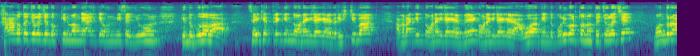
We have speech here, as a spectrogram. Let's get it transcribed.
খারাপ হতে চলেছে দক্ষিণবঙ্গে আজকে উনিশে জুন, কিন্তু বুধবার। সেই ক্ষেত্রে কিন্তু অনেক জায়গায় বৃষ্টিপাত, আমরা কিন্তু অনেক জায়গায় মেঘ, অনেক জায়গায় আবহাওয়া কিন্তু পরিবর্তন হতে চলেছে। বন্ধুরা,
